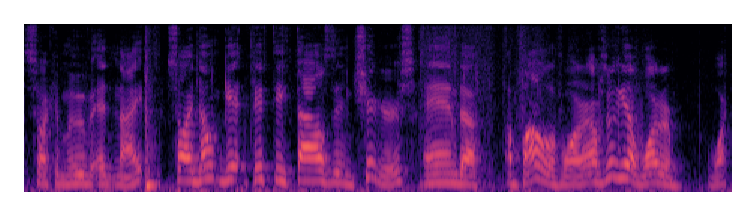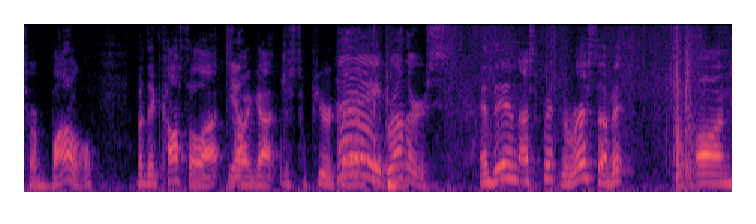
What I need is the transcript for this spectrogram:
so I can move at night, so I don't get 50,000 sugars, and uh, a bottle of water. I was going to get a water water bottle, but they cost a lot, so I got just a pure tab. Hey, brothers. And then I spent the rest of it on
